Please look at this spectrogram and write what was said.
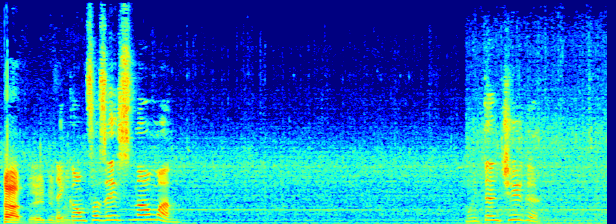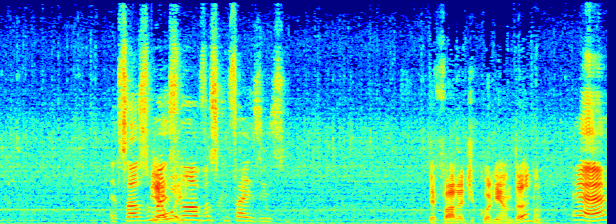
Tá doido, Tem mano. como fazer isso não, mano. Muito antiga. É só as É, mais ué. novas que faz isso. Você fala de colher andando? É.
